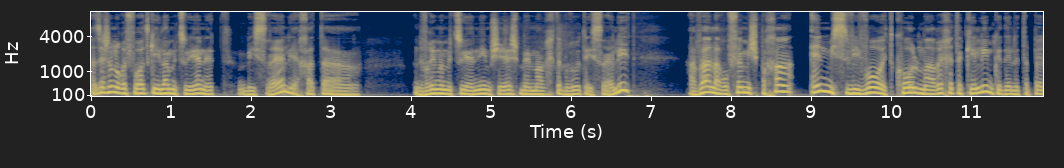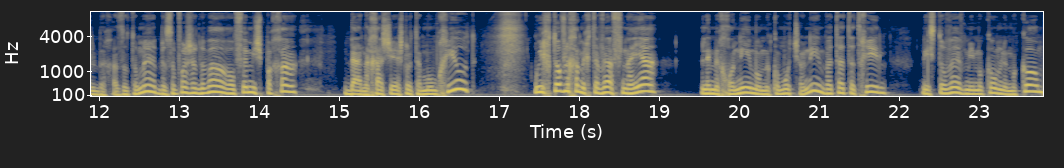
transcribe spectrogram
אז יש לנו רפואת קהילה מצוינת בישראל, היא אחת הדברים המצוינים שיש במערכת הבריאות הישראלית, אבל הרופא משפחה, אין מסביבו את כל מערכת הכלים כדי לטפל בך. זאת אומרת, בסופו של דבר, הרופא משפחה, בהנחה שיש לו את המומחיות, הוא יכתוב לך מכתבי הפנייה למכונים או מקומות שונים, ואתה תתחיל להסתובב ממקום למקום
